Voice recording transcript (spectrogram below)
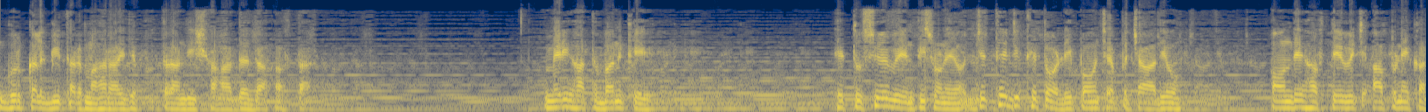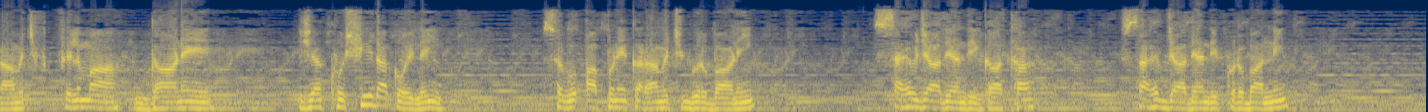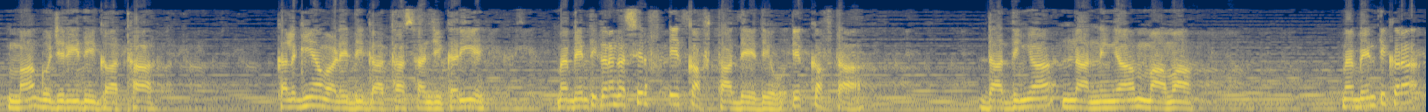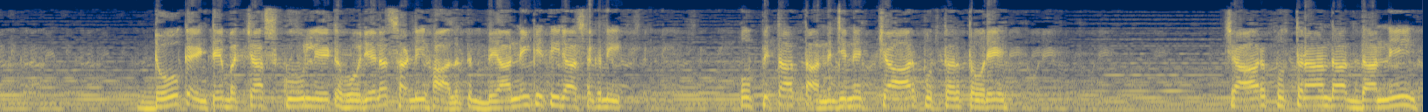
ਗੁਰ ਕਲਗੀਧਰ ਮਹਾਰਾਜ ਦੇ ਪੁੱਤਰਾਂ ਦੀ ਸ਼ਹਾਦਤ ਦਾ ਹਫ਼ਤਾ। ਮੇਰੀ ਹੱਥ ਬਨ ਕੇ ਤੇ ਤੁਸੀਂ ਵੀ ਬੇਨਤੀ ਸੁਣਿਓ ਜਿੱਥੇ ਜਿੱਥੇ ਤੁਹਾਡੀ ਪਹੁੰਚ ਹੈ, ਪਹੁੰਚਾ ਦਿਓ। ਆਉਂਦੇ ਹਫ਼ਤੇ ਵਿੱਚ ਆਪਣੇ ਘਰਾਂ ਵਿੱਚ ਫਿਲਮਾਂ, ਗਾਣੇ ਜਾਂ ਖੁਸ਼ੀ ਦਾ ਕੋਈ ਨਹੀਂ। ਸਗੋਂ ਆਪਣੇ ਘਰਾਂ ਵਿੱਚ ਗੁਰਬਾਣੀ, ਸਹਿਬਜ਼ਾਦਿਆਂ ਦੀ ਗਾਥਾ, ਸਾਹਿਬਜ਼ਾਦਿਆਂ ਦੀ ਕੁਰਬਾਨੀ ਮਾਂ ਗੁਜਰੀ ਦੀ ਗਾਥਾ, ਕਲਗੀਆਂ ਵਾਲੇ ਦੀ ਗਾਥਾ ਸਾਂਝੀ ਕਰੀਏ। ਮੈਂ ਬੇਨਤੀ ਕਰਾਂਗਾ ਸਿਰਫ ਇੱਕ ਹਫਤਾ ਦੇ ਦਿਓ, ਇੱਕ ਹਫਤਾ। ਦਾਦੀਆਂ, ਨਾਨੀਆਂ, ਮਾਵਾਂ, ਮੈਂ ਬੇਨਤੀ ਕਰਾਂ 2 ਘੰਟੇ ਬੱਚਾ ਸਕੂਲ ਲੇਟ ਹੋ ਜੇ ਨਾ, ਸਾਡੀ ਹਾਲਤ ਬਿਆਨ ਨਹੀਂ ਕੀਤੀ ਜਾ ਸਕਦੀ। ਉਹ ਪਿਤਾ ਧਨ ਜਿਨੇ ਚਾਰ ਪੁੱਤਰ ਤੋਰੇ। ਚਾਰ ਪੁੱਤਰਾਂ ਦਾ ਦਾਨੀ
